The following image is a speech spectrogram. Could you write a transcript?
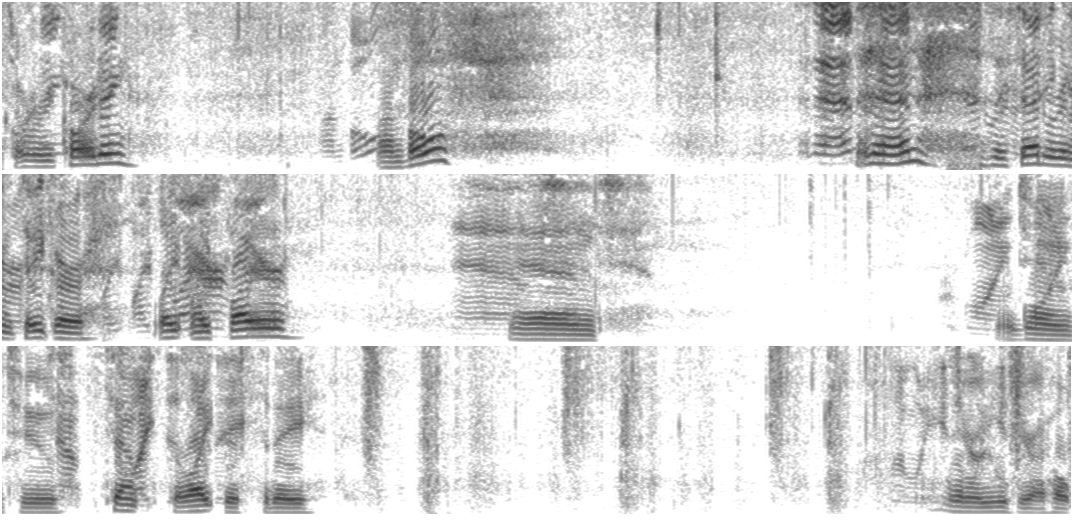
so we're recording on both. on both. And then, And then, as I said, we're going to take our light my fire and, we're going, to attempt attempt to light this today a little a easier. little easier, I hope.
